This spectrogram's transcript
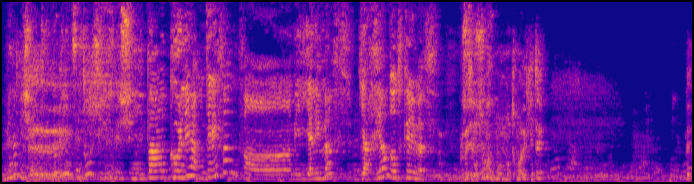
Mais non, mais je suis avec une copine, c'est tout, c'est juste que je suis pas collée à mon téléphone. Enfin, mais il y a les meufs, il y a rien d'autre que les meufs. Vas-y, montre-moi montre avec qui t'es. Mais,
